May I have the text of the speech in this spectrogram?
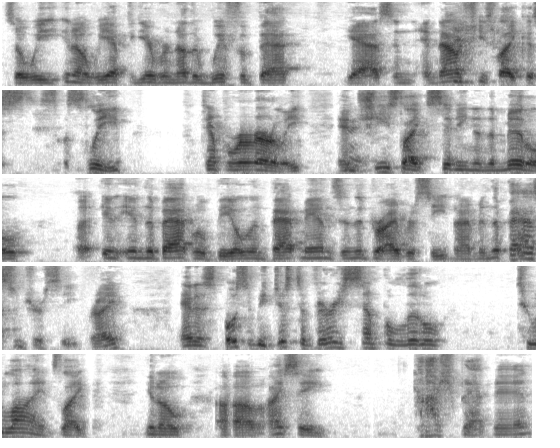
So we, you know, we have to give her another whiff of bat gas, and and now she's like asleep temporarily, and right. she's like sitting in the middle. Uh, in, in the Batmobile, and Batman's in the driver's seat, and I'm in the passenger seat, right? And it's supposed to be just a very simple little two lines, like, you know, uh, I say, gosh, Batman,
